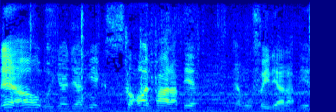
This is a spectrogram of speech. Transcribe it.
Now we go down here because it's the high part up here, and we'll feed out up here.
